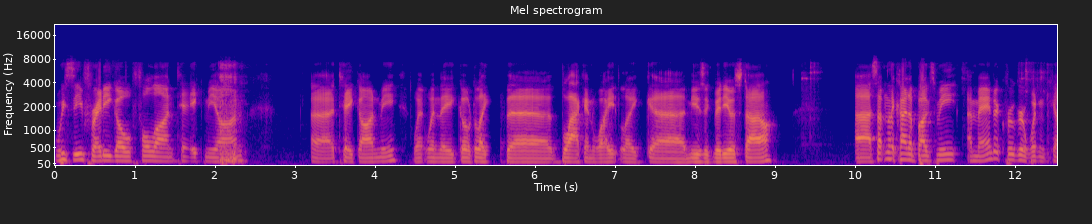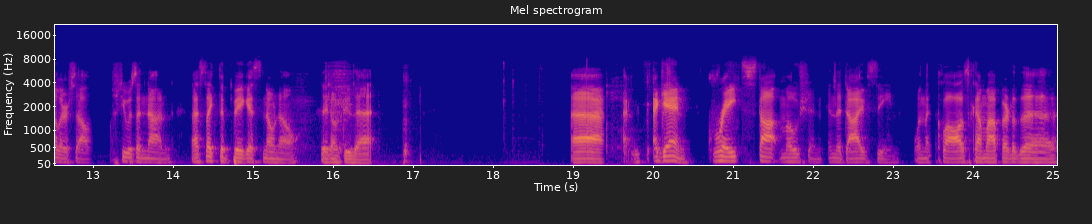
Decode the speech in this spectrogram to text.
we see Freddy go full on take me on, uh, take on me when when they go to like the black and white like uh, music video style. Uh, something that kind of bugs me: Amanda Krueger wouldn't kill herself. She was a nun. That's like the biggest no-no. They don't do that. Uh, again, great stop motion in the dive scene when the claws come up out of the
